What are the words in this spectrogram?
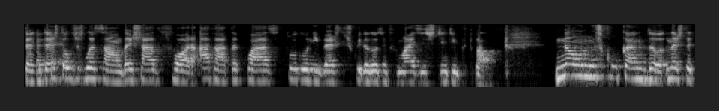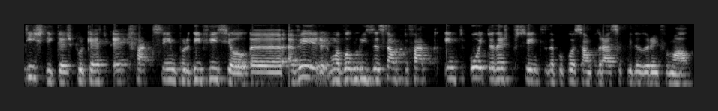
Portanto, esta legislação deixa de fora, à data, quase todo o universo dos cuidadores informais existente em Portugal não nos colocando nas estatísticas, porque é, é de facto sempre difícil uh, haver uma valorização que de facto entre 8% a 10% da população poderá ser cuidadora informal.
